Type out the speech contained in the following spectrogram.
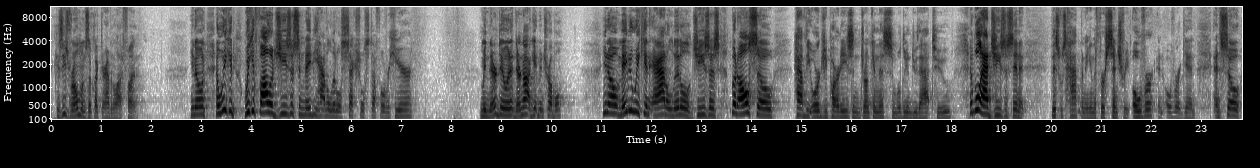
Because these Romans look like they're having a lot of fun. You know, and, and we, could, we could follow Jesus and maybe have a little sexual stuff over here. I mean, they're doing it, they're not getting in trouble. You know, maybe we can add a little Jesus, but also have the orgy parties and drunkenness, and we'll do that too. And we'll add Jesus in it. This was happening in the first century over and over again. And so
